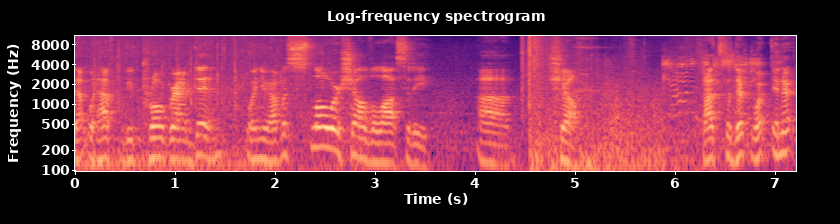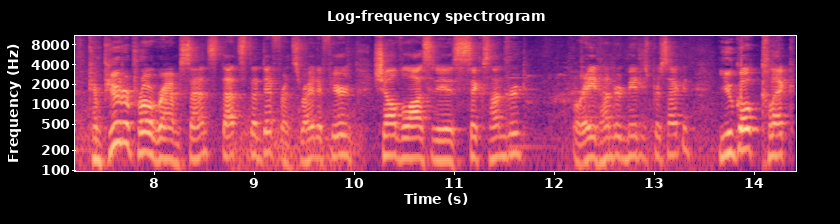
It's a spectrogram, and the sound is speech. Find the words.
that would have to be programmed in when you have a slower shell velocity uh, shell. That's the in a computer program sense. That's the difference, right? If your shell velocity is 600 or 800 meters per second, you go click.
